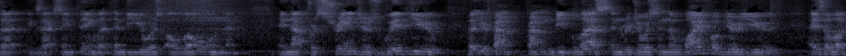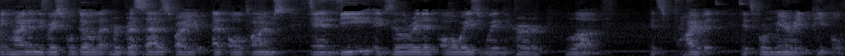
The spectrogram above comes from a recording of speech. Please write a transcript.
that exact same thing. Let them be yours alone and not for strangers with you. Let your fountain be blessed and rejoice in the wife of your youth. As a loving hind and a graceful doe, let her breast satisfy you at all times and be exhilarated always with her love. It's private, it's for married people.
